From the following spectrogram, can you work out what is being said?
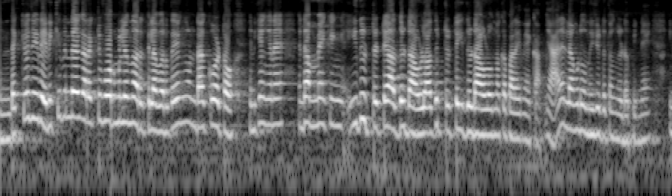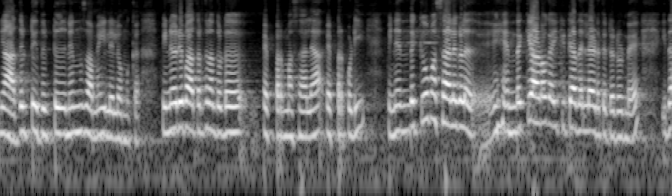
എന്തൊക്കെയോ ചെയ്ത്. എനിക്കിതിന്റെ കറക്റ്റ് ഫോർമുലയൊന്നും അറിയത്തില്ല. വെറുതെ അങ്ങ് ഉണ്ടാക്കും കേട്ടോ എനിക്കങ്ങനെ എന്റെ അമ്മയൊക്കെ ഇത് ഇട്ടിട്ട് അത് ഇടാവുള്ളൂ അത് ഇട്ടിട്ട് ഇത് ഇടാവുള്ളൂ എന്നൊക്കെ പറയുന്നേക്കാം. ഞാനെല്ലാം കൂടി ഒന്നിച്ചിട്ട് അങ്ങ് ഇടും. പിന്നെ ഇനി അതിട്ട് ഇതിട്ട് ഇതിനൊന്നും സമയമില്ലല്ലോ നമുക്ക്. പിന്നെ ഒരു പാത്രത്തിനകത്തോട്ട് പെപ്പർ മസാല പെപ്പർ പൊടി പിന്നെ എന്തൊക്കെയോ മസാലകൾ എന്തൊക്കെയാണോ കൈ കിട്ടി അതെല്ലാം എടുത്തിട്ടിട്ടുണ്ട്. ഇത്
